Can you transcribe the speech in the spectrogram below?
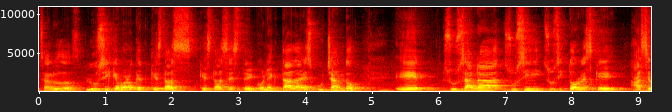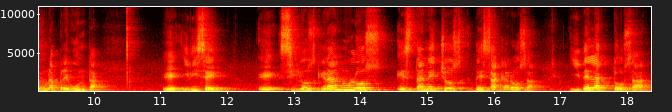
Saludos. Lucy, qué bueno que, estás, que estás este, conectada, escuchando. Eh, Susana, Susi, Torres, que hace una pregunta eh, y dice, eh, si los gránulos están hechos de sacarosa y de lactosa,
